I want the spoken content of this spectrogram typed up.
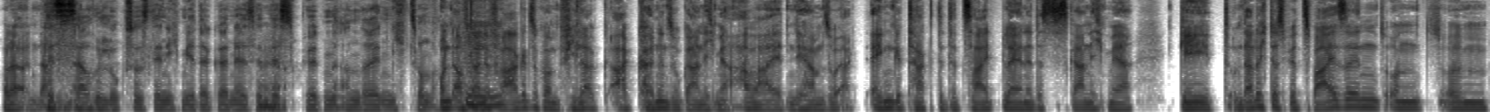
Oder, das ist auch ein Luxus, den ich mir da gönne. Also ja. Das würden andere nicht so machen. Und auf deine mhm. Frage zu kommen, viele können so gar nicht mehr arbeiten. Die haben so eng getaktete Zeitpläne, dass das gar nicht mehr geht. Und dadurch, dass wir zwei sind und ähm,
